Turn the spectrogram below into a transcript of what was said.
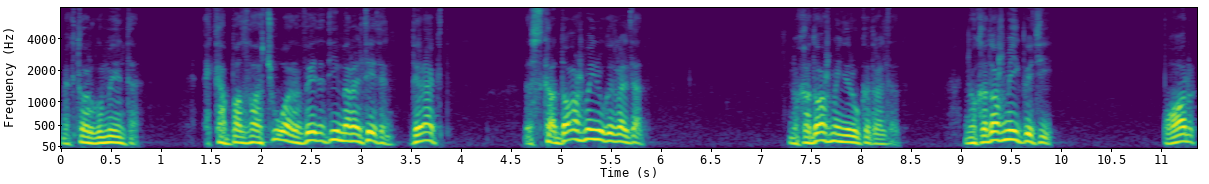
me këto argumente, e ka ballfaquar veten e tij me realitetin, direkt, dhe s'ka dash me injoru këtë realitet. Nuk ka dash me injoru këtë realitet. Nuk ka dash me ikë prej tij. Por,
